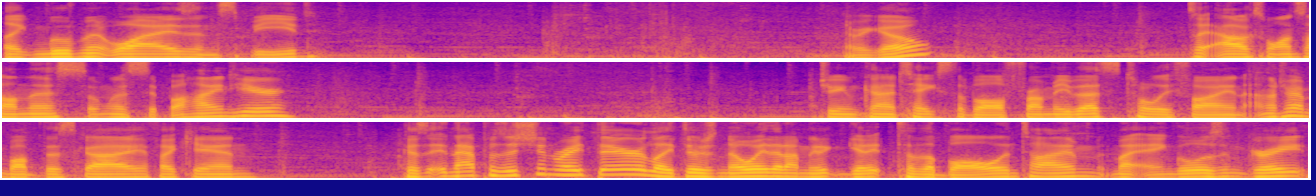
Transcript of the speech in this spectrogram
Like movement wise and speed. There we go. Alex wants on this, so I'm going to sit behind here. Dream kind of takes the ball from me, but that's totally fine. I'm going to try and bump this guy if I can. Because in that position right there, like there's no way that I'm going to get it to the ball in time. My angle isn't great.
